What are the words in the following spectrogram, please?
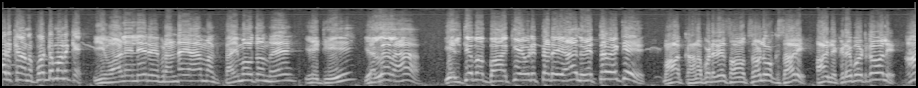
ఆడు కనపడ్డ మనకి. ఇవాళ వెళ్ళి రేపు రండయ్యా మాకు టైం అవుతుంది. ఏంటి? వెళ్ళాలా? వెళ్తే మా బాకీ ఎవడిస్తాడయ్యా? నువ్వు ఇస్తావేటి మా కనపడేదే సంవత్సరాలు ఒకసారి. ఆయన ఇక్కడే పట్టుకోవాలి. ఆ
